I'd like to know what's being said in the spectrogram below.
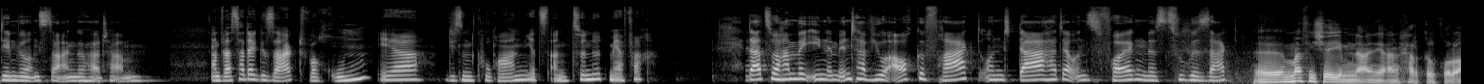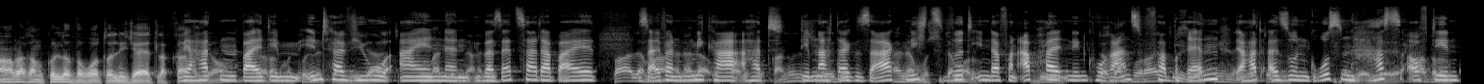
den wir uns da angehört haben. Und was hat er gesagt, warum er diesen Koran jetzt anzündet, mehrfach? Dazu haben wir ihn im Interview auch gefragt und da hat er uns Folgendes zugesagt. Wir hatten bei dem Interview einen Übersetzer dabei. Salvan Mumika hat demnach da gesagt, nichts wird ihn davon abhalten, den Koran zu verbrennen. Er hat also einen großen Hass auf den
